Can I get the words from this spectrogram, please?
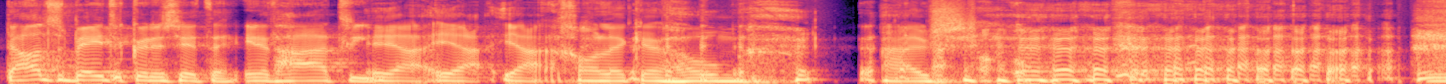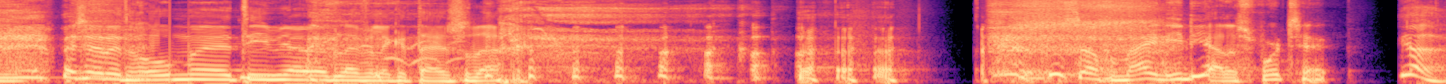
daar, hadden ze beter kunnen zitten. In het H-team. Ja, ja, ja. Gewoon lekker home. Huis. We zijn het home eh, team. Ja, we blijven lekker thuis vandaag. Dat zou voor mij een ideale sport zijn. Ja,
